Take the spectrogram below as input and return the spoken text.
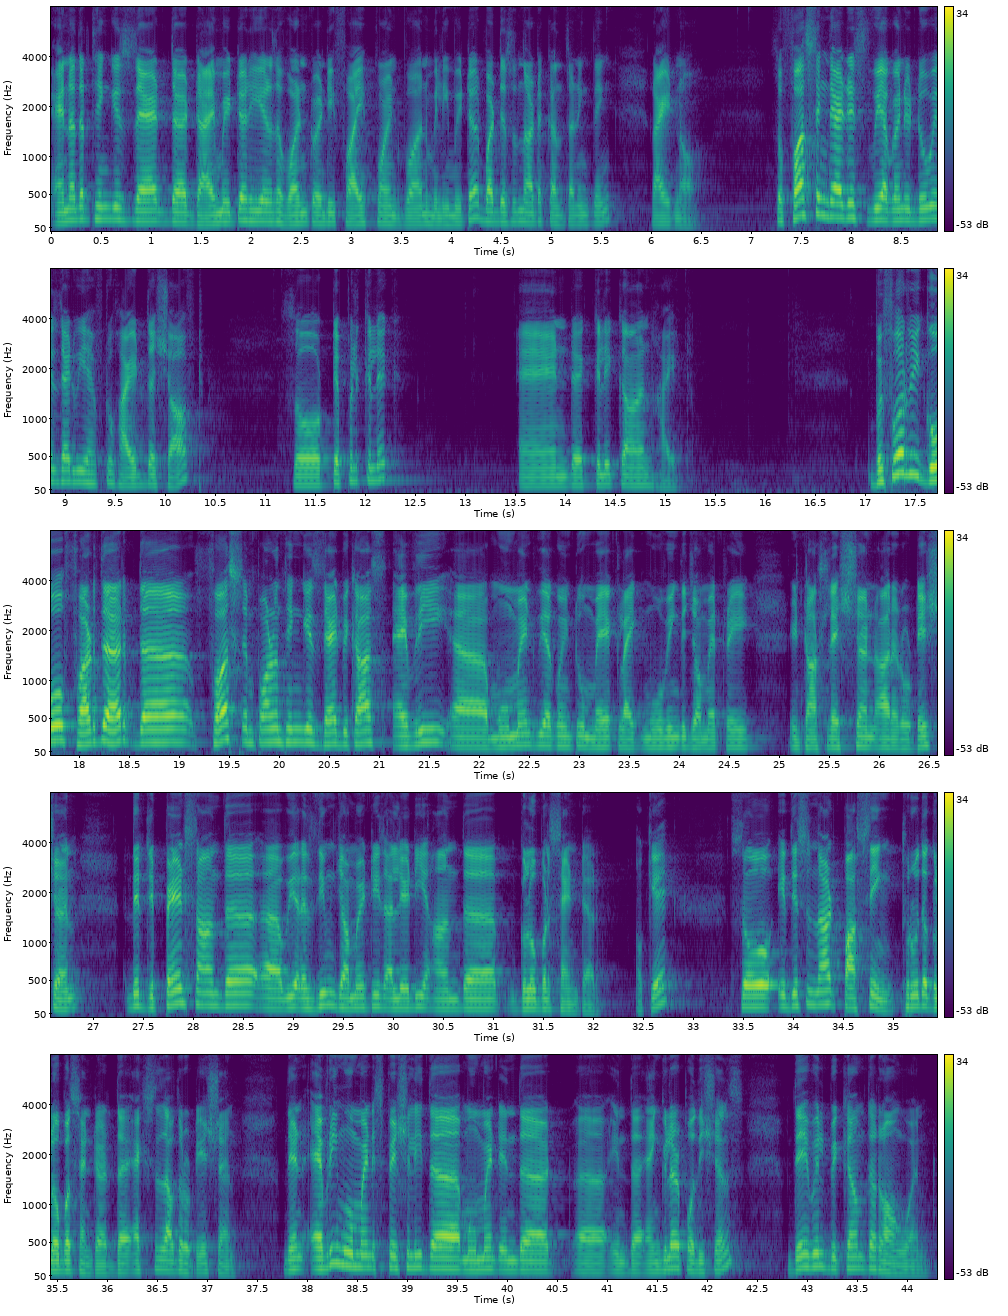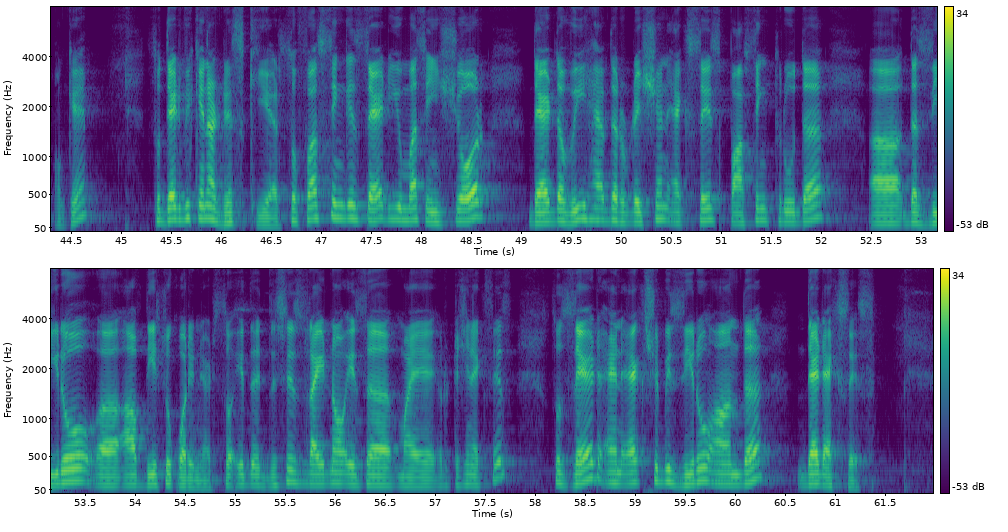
another thing is that the diameter here is a 125.1 millimeter, but this is not a concerning thing right now. So first thing that is we are going to do is that we have to hide the shaft. So triple click and click on hide. Before we go further, the first important thing is that because every uh, movement we are going to make like moving the geometry in translation or a rotation, it depends on the, uh, we are assuming geometry is already on the global center, okay? So if this is not passing through the global center, the axis of the rotation, then every movement, especially the movement in the, uh, in the angular positions, they will become the wrong one, okay? So that we cannot risk here. So first thing is that you must ensure that the, we have the rotation axis passing through the uh, the zero uh, of these two coordinates. So if the, this is right now is uh, my rotation axis, so z and x should be zero on the z axis.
